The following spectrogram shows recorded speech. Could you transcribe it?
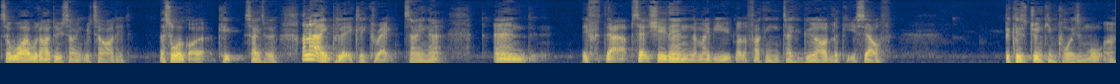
so why would I do something retarded? That's all I've got to keep saying to them. I know it ain't politically correct saying that, and if that upsets you, then maybe you've got to fucking take a good hard look at yourself because drinking poison water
